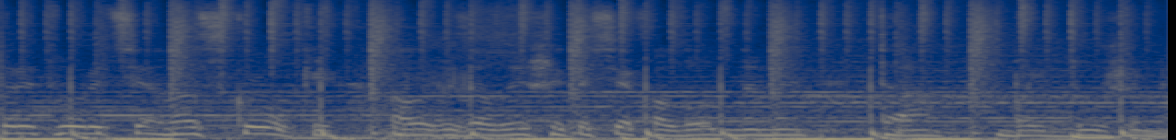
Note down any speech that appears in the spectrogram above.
перетвориться на осколки, але ви залишитеся холодними та байдужими.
